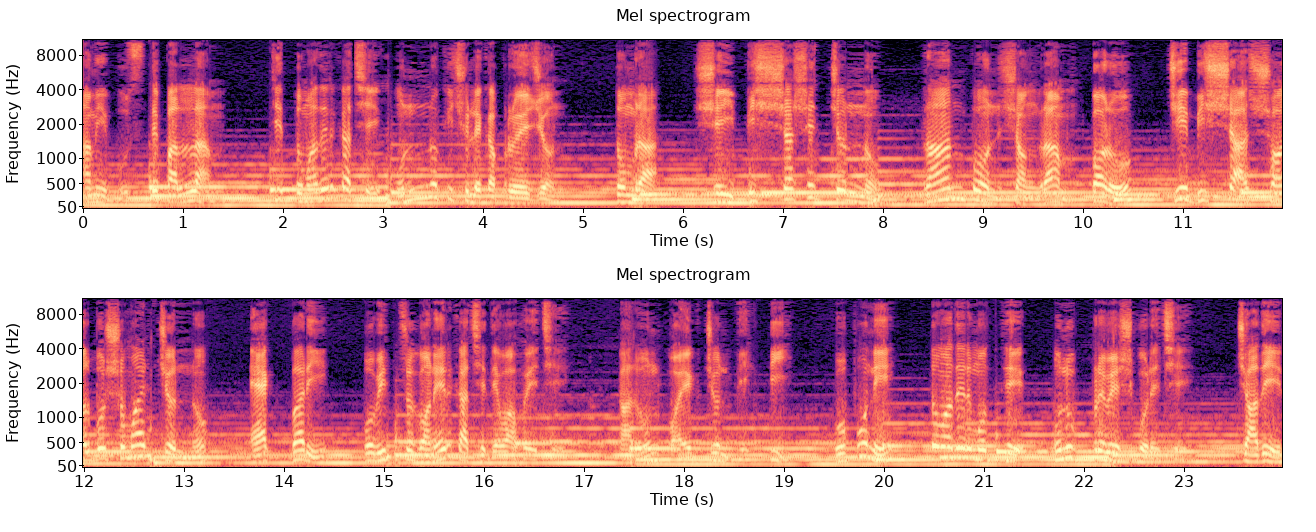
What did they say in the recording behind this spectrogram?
আমি বুঝতে পারলাম যে তোমাদের কাছে অন্য কিছু লেখা প্রয়োজন। তোমরা সেই বিশ্বাসের জন্য প্রাণপণ সংগ্রাম করো, যে বিশ্বাস সর্বসময়ের জন্য একবারই পবিত্রগণের কাছে দেওয়া হয়েছে। কারণ কয়েকজন ব্যক্তি গোপনে তোমাদের মধ্যে অনুপ্রবেশ করেছে, যাদের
